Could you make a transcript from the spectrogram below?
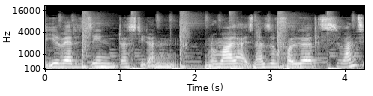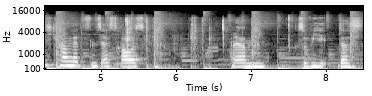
ihr werdet sehen, dass die dann normal heißen. Also Folge 20 kam letztens erst raus. Ähm, sowie das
